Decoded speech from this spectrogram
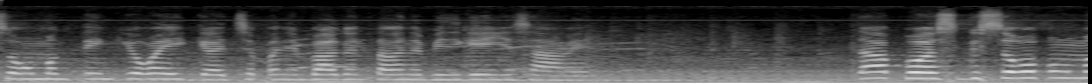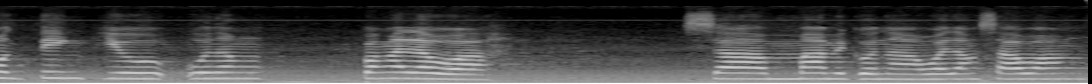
Gusto kong mag-thank you kay God sa panibagong taon na binigay niya sa akin. Tapos, gusto ko pong mag-thank you, unang pangalawa, sa mami ko na walang sawang,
